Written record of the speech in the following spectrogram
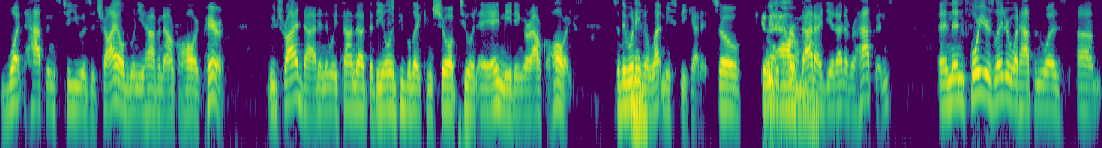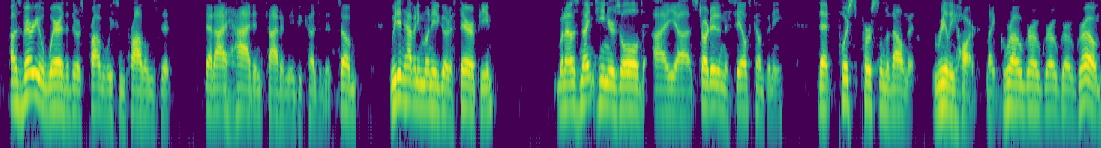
what happens to you as a child when you have an alcoholic parent we tried that and then we found out that the only people that can show up to an AA meeting are alcoholics. So they wouldn't mm-hmm. even let me speak at it. So we had to curb that idea. That never happened. And then four years later, what happened was um, I was very aware that there was probably some problems that that I had inside of me because of it. So we didn't have any money to go to therapy. When I was 19 years old, I uh, started in a sales company that pushed personal development really hard, like grow, grow, grow, grow, grow.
